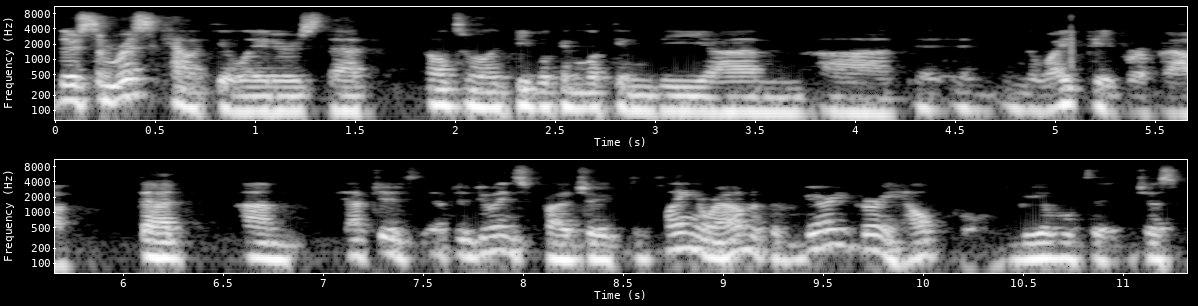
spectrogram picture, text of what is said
there's some risk calculators that ultimately people can look in the um, uh, in, in, the white paper about that. Um, after after doing this project, playing around with it, very very helpful to be able to just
